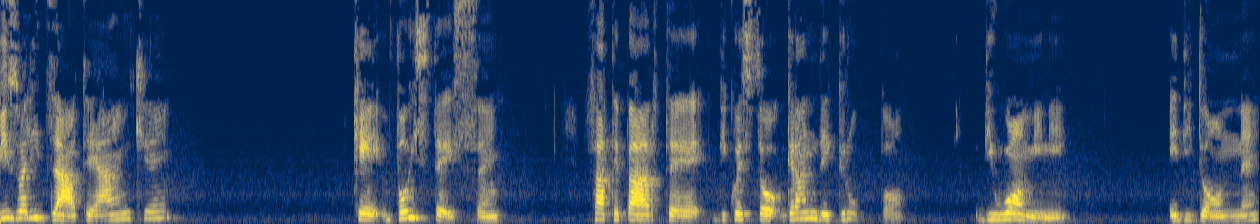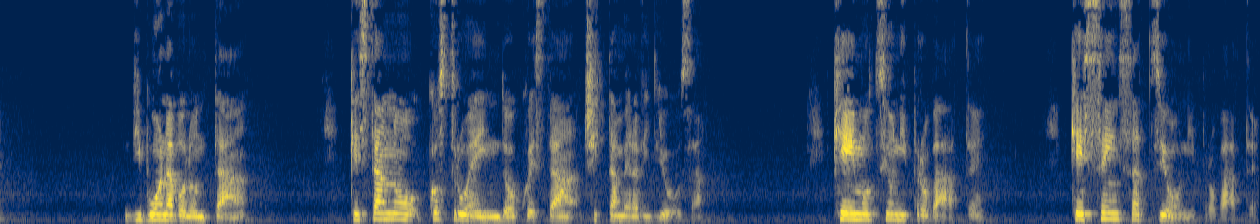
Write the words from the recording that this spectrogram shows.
Visualizzate anche che voi stesse fate parte di questo grande gruppo di uomini e di donne di buona volontà che stanno costruendo questa città meravigliosa. Che emozioni provate, che sensazioni provate.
